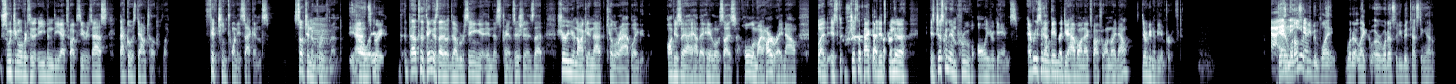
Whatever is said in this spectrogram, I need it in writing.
switching over to even the Xbox Series S, that goes down to like 15, 20 seconds. Such an Mm. improvement. Yeah, it's it- great. That's the thing is that, that we're seeing in this transition is that sure you're not getting that killer app like obviously I have a Halo sized hole in my heart right now, but it's just the fact that it's gonna it's just gonna improve all your games. Every single Yeah. game that you have on Xbox One right now, they're gonna be improved. Yeah, Dan, and, what else you have you been playing? What uh, like or what else have you been testing out?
